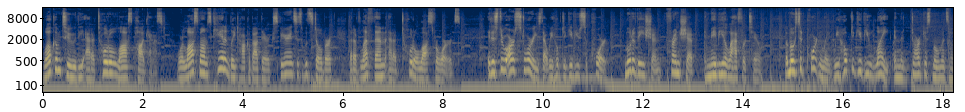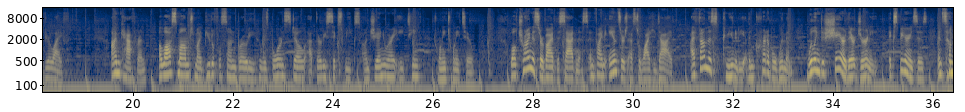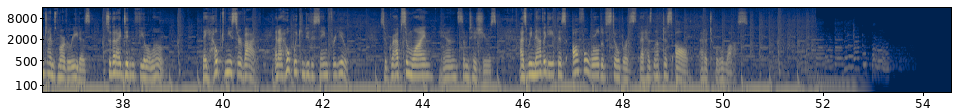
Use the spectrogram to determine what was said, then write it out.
Welcome to the At a Total Loss podcast, where lost moms candidly talk about their experiences with stillbirth that have left them at a total loss for words. It is through our stories that we hope to give you support, motivation, friendship, and maybe a laugh or two. But most importantly, we hope to give you light in the darkest moments of your life. I'm Catherine, a lost mom to my beautiful son Brody, who was born still at 36 weeks on January 18th, 2022. While trying to survive the sadness and find answers as to why he died, I found this community of incredible women willing to share their journey, experiences, and sometimes margaritas so that I didn't feel alone. They helped me survive, and I hope we can do the same for you. So grab some wine and some tissues as we navigate this awful world of stillbirths that has left us all at a total loss.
